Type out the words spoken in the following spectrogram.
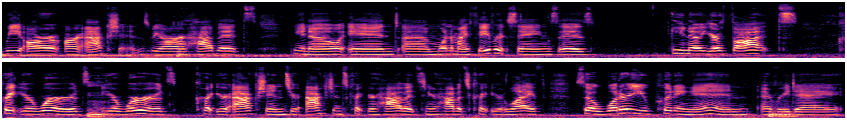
we are our actions we are our habits you know. And um, one of my favorite sayings is you know your thoughts create your words hmm. your words create your actions your actions create your habits and your habits create your life. So what are you putting in every hmm. day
